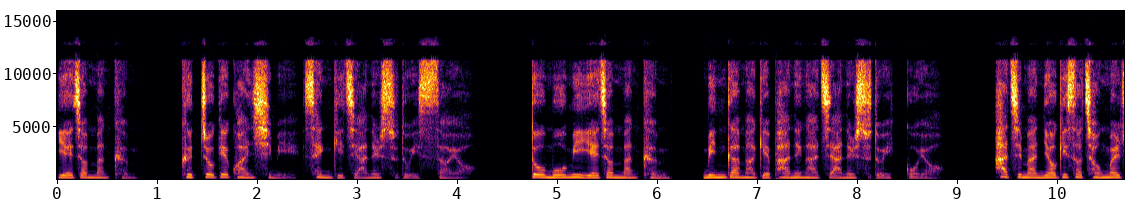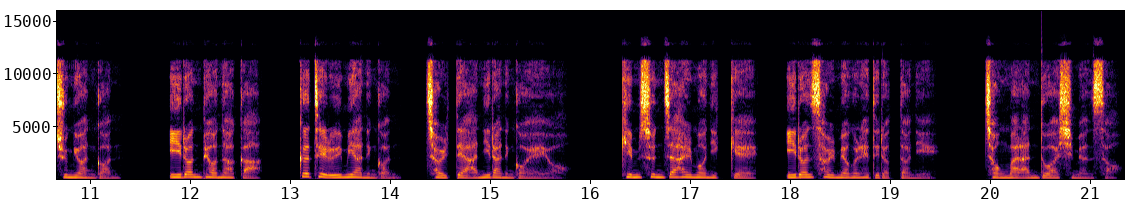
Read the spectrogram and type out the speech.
예전만큼 그쪽에 관심이 생기지 않을 수도 있어요. 또 몸이 예전만큼 민감하게 반응하지 않을 수도 있고요. 하지만 여기서 정말 중요한 건 이런 변화가 끝을 의미하는 건 절대 아니라는 거예요. 김순자 할머니께 이런 설명을 해드렸더니 정말 안도하시면서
